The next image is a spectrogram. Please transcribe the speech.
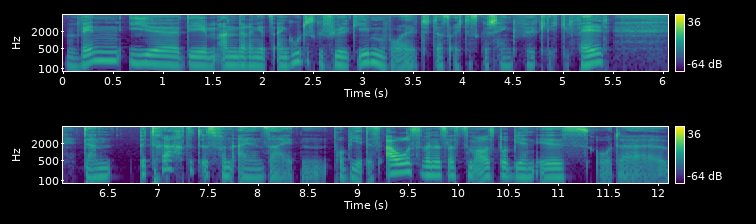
Wenn ihr dem anderen jetzt ein gutes Gefühl geben wollt, dass euch das Geschenk wirklich gefällt, dann betrachtet es von allen Seiten. Probiert es aus, wenn es was zum Ausprobieren ist, oder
